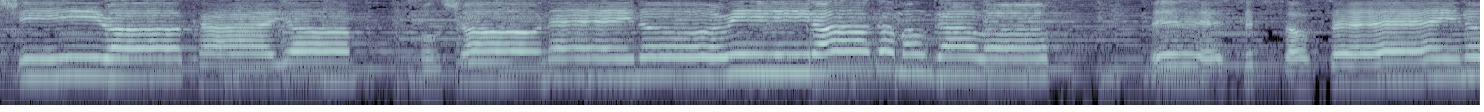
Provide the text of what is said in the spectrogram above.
Shira kayam Visif salseinu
